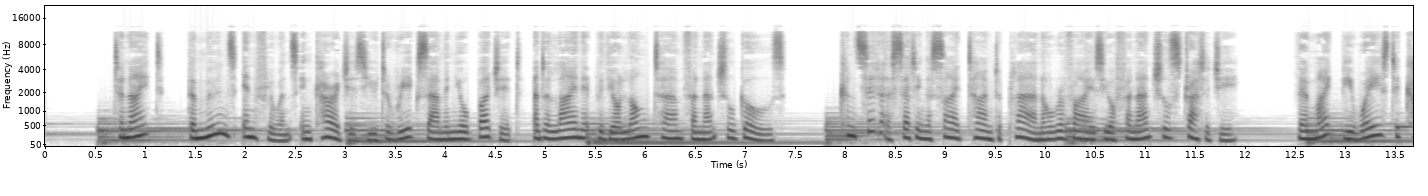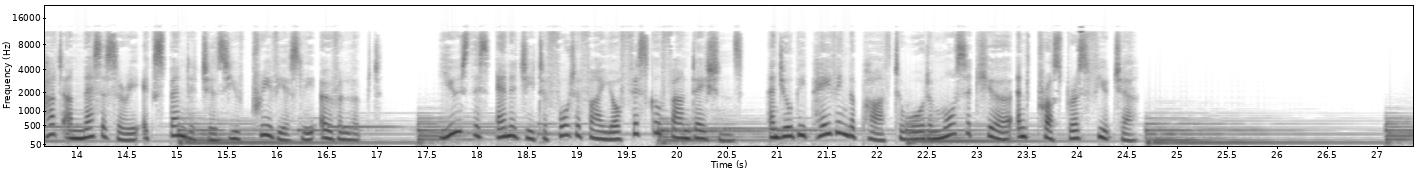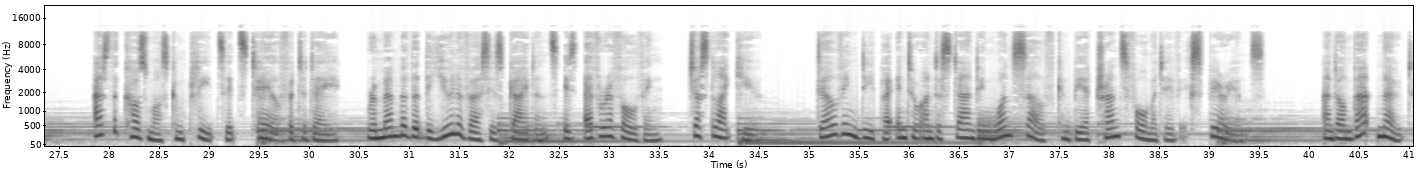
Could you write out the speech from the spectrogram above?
Tonight, the moon's influence encourages you to re examine your budget and align it with your long term financial goals. Consider setting aside time to plan or revise your financial strategy. There might be ways to cut unnecessary expenditures you've previously overlooked. Use this energy to fortify your fiscal foundations, and you'll be paving the path toward a more secure and prosperous future. As the cosmos completes its tale for today, remember that the universe's guidance is ever evolving, just like you. Delving deeper into understanding oneself can be a transformative experience. And on that note,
